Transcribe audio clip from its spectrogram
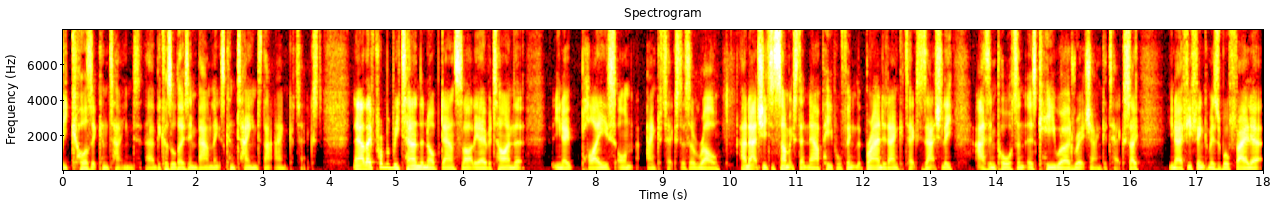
because it contained, uh, because all those inbound links contained that anchor text. Now, they've probably turned the knob down slightly over time that you know plays on anchor text as a role and actually to some extent now people think that branded anchor text is actually as important as keyword rich anchor text so you know, if you think miserable failure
